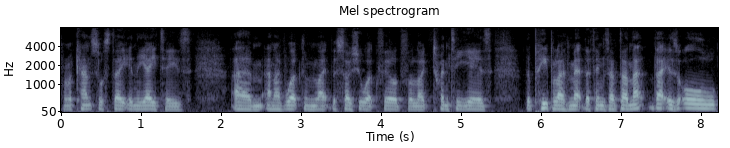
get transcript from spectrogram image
from a council state in the 80s, um, and I've worked in like the social work field for like 20 years. The people I've met, the things I've done, that that is all.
